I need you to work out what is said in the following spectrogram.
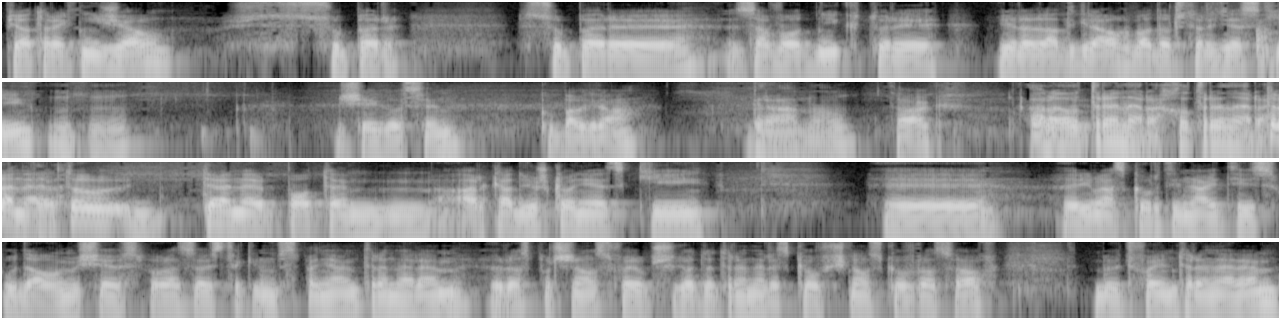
Piotrek Nizioł, super, super y, zawodnik, który wiele lat grał, chyba do 40. Dzisiaj jego syn, Kuba gra, Gra, no. tak? Ale o trenerach, o trenerach. Trener, to trener potem Arkadiusz Koniecki, yy, Rimas Kurtinaitis. Udało mi się współpracować z takim wspaniałym trenerem. Rozpoczynał swoją przygodę trenerską w Śląsku Wrocław. Był twoim trenerem.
